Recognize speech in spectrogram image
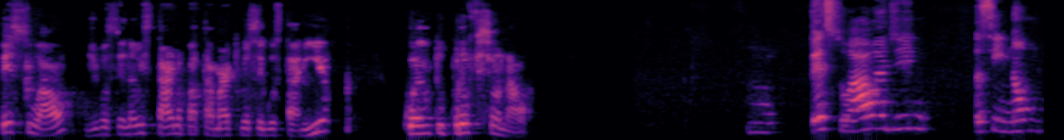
pessoal, de você não estar no patamar que você gostaria, quanto profissional? Hum, pessoal é de, assim, não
